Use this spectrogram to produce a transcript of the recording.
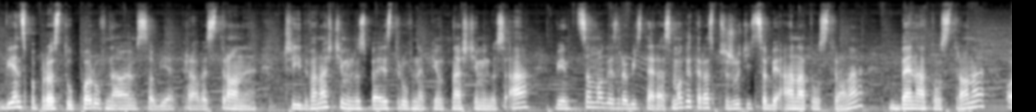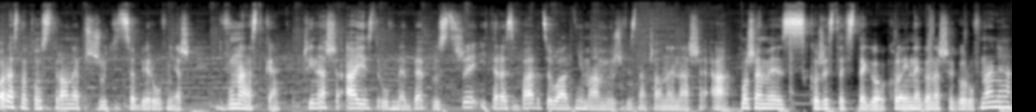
więc po prostu porównałem sobie prawe strony. Czyli 12 minus B jest równe 15 minus A, Więc co mogę zrobić teraz? Mogę teraz przerzucić sobie A na tą stronę, B na tą stronę oraz na tą stronę przerzucić sobie również dwunastkę. Czyli nasze A jest równe B plus 3 i teraz bardzo ładnie mamy już wyznaczone nasze A. Możemy skorzystać z tego kolejnego naszego równania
